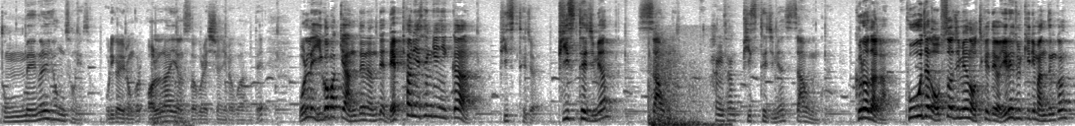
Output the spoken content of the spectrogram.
동맹을 형성해서 우리가 이런 걸 alliance aggression이라고 하는데 원래 이거밖에 안 되는데 내 편이 생기니까 비슷해져요 비슷해지면 싸웁니다 항상 비슷해지면 싸우는 거예요 그러다가 보호자가 없어지면 어떻게 돼요? 얘네들끼리 만든 건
